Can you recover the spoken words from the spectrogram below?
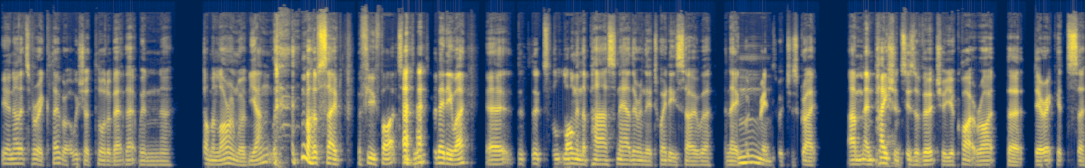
Yeah, no, that's very clever. I wish I'd thought about that when uh, Tom and Lauren were young. Might have saved a few fights, but anyway, uh, it's long in the past now. They're in their twenties, so uh, and they're good mm. friends, which is great. Um, and patience yeah. is a virtue. You're quite right, uh, Derek. It's uh,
